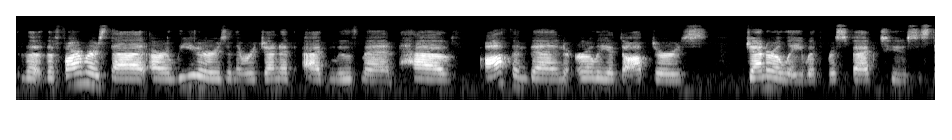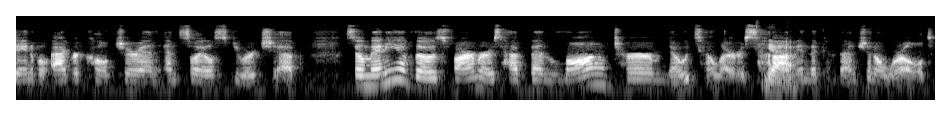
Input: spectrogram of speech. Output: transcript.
the, the farmers that are leaders in the regenerative ag movement have often been early adopters generally with respect to sustainable agriculture and, and soil stewardship. So many of those farmers have been long term no tillers yeah. um, in the conventional world.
